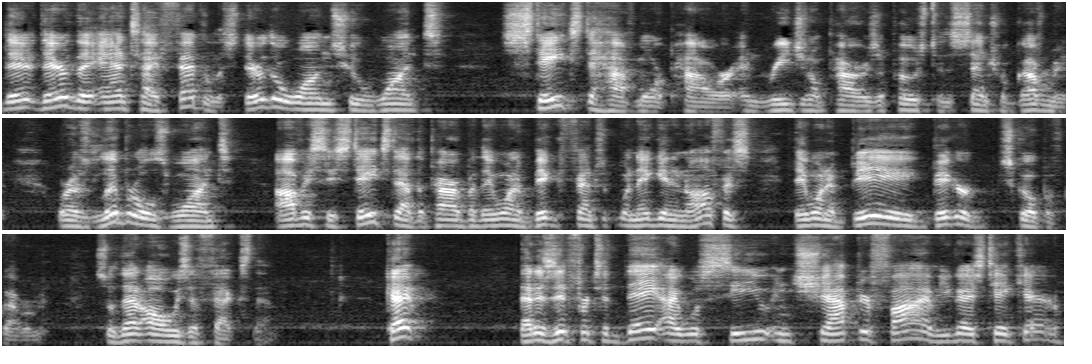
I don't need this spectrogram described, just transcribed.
they're they're the anti-federalists. They're the ones who want states to have more power and regional power as opposed to the central government. Whereas liberals want obviously states to have the power, but they want a big when they get in office, they want a big, bigger scope of government. So that always affects them. Okay, that is it for today. I will see you in chapter five. You guys take care.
